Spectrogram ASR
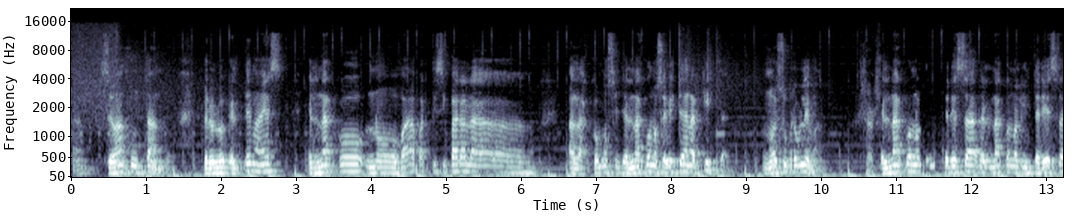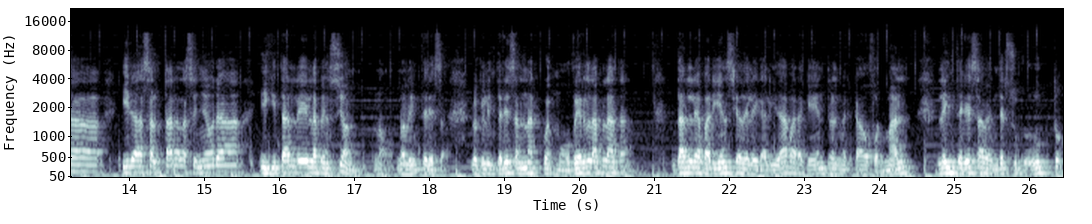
¿ah? se van juntando. Pero el tema es, el narco no va a participar a la, a las cómo se el narco no se viste de anarquista, no es su problema. El narco no le interesa, el narco no le interesa ir a asaltar a la señora y quitarle la pensión. No, no le interesa. Lo que le interesa al narco es mover la plata, darle apariencia de legalidad para que entre al mercado formal, le interesa vender su producto,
